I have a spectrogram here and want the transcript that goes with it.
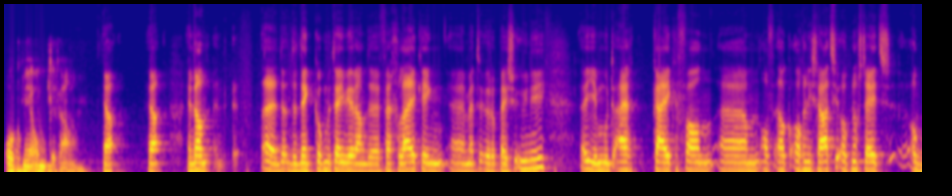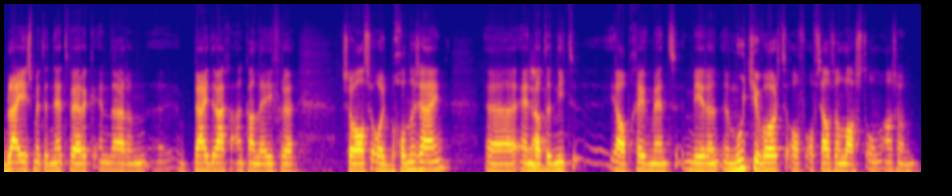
ook mee om te gaan. Ja, ja. en dan, dan denk ik ook meteen weer aan de vergelijking met de Europese Unie. je moet eigenlijk kijken van um, of elke organisatie ook nog steeds ook blij is met het netwerk en daar een bijdrage aan kan leveren zoals ze ooit begonnen zijn. en ja. dat het niet ja, op een gegeven moment meer een, een moedje wordt of, of zelfs een last om aan zo'n,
